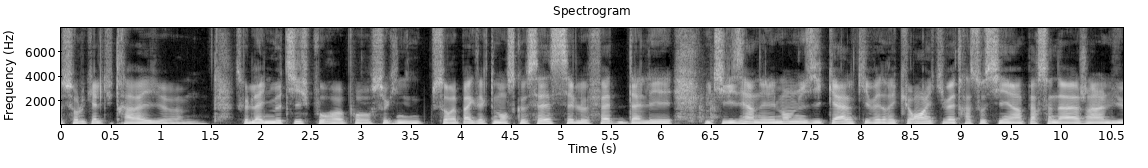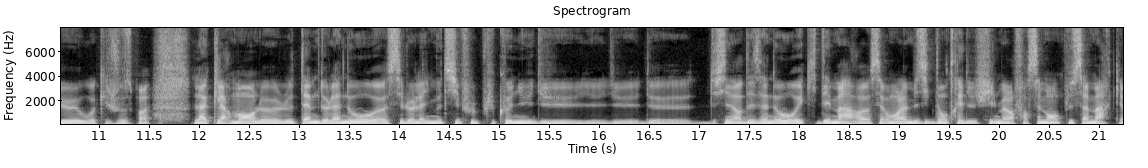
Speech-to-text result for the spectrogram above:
sur lequel tu travailles euh, Parce que le leitmotiv, pour, euh, pour ceux qui ne sauraient pas exactement ce que c'est, c'est le fait d'aller utiliser un élément musical qui va être récurrent et qui va être associé à un personnage, à un lieu ou à quelque chose. Là, clairement, le, le thème de l'anneau, euh, c'est le leitmotiv le plus connu du, du, de, du Seigneur des Anneaux et qui démarre, c'est vraiment la musique d'entrée du film. Alors forcément, en plus, ça marque.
